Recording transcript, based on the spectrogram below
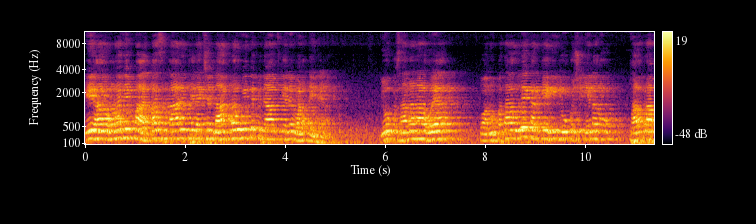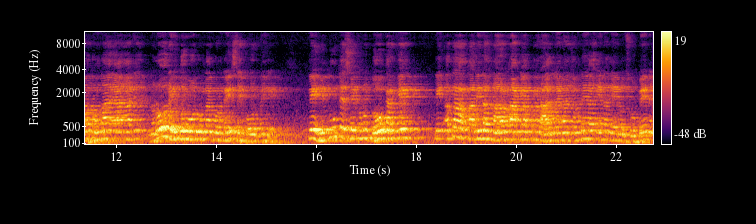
ਇਹ ਹਾਲ ਹੋਣਾ, ਜੇ ਭਾਜਪਾ ਸਰਕਾਰ ਇੱਥੇ ਇਲੈਕਸ਼ਨ ਨਾ ਕਰਾਊਗੀ ਤੇ ਪੰਜਾਬ 'ਚ ਇਹਨੇ ਵੜ ਨਹੀਂ ਦੇਣਾ। ਜੋ ਕਿਸਾਨਾਂ ਨਾਲ ਹੋਇਆ, ਤੁਹਾਨੂੰ ਪਤਾ ਉਹਦੇ ਕਰਕੇ ਹੀ ਜੋ ਕੁਝ ਇਹਨਾਂ ਨੂੰ ਫਲ ਪ੍ਰਾਪਤ ਹੁੰਦਾ ਹੈ। ਅੱਜ ਨਰੋਲ ਹਿੰਦੂ ਵੋਟ ਉਹਨਾਂ ਕੋਲ ਗਈ ਸਿੱਖ ਵੋਟ ਨਹੀਂ ਗਈ ਤੇ ਹਿੰਦੂ ਤੇ ਸਿੱਖ ਨੂੰ ਦੋ ਕਰਕੇ ਤੇ ਅੱਧਾ ਅਕਾਲੀ ਦਾ ਨਾਲ ਲਾ ਕੇ ਆਪਣਾ ਰਾਜ ਲੈਣਾ ਚਾਹੁੰਦੇ ਆ, ਇਹਨਾਂ ਦੇ ਮਨਸੂਬੇ ਨੇ।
